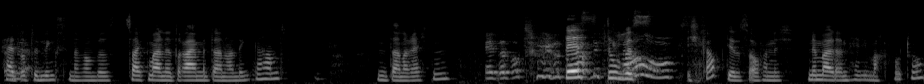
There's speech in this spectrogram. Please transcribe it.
Hä, als ob du Linkshänderin bist. Zeig mal eine 3 mit deiner linken Hand. Mit deiner rechten. Ey, als ob du mir das Bist grad nicht du bist- glaubst. Ich glaub dir das auch nicht. Nimm mal dein Handy, mach Foto.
